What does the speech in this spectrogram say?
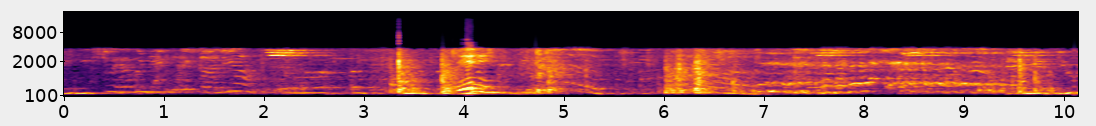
He needs to have a name like Kalia. Hey. and if you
